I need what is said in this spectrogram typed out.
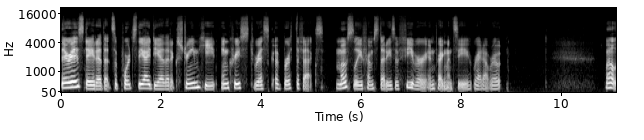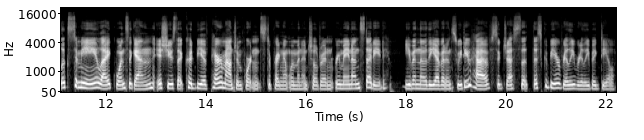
There is data that supports the idea that extreme heat increased risk of birth defects, mostly from studies of fever in pregnancy, Rideout wrote. Well, it looks to me like, once again, issues that could be of paramount importance to pregnant women and children remain unstudied, even though the evidence we do have suggests that this could be a really, really big deal.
